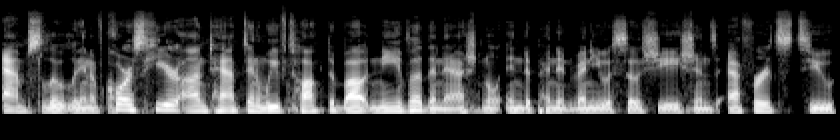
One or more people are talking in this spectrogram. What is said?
Absolutely. And of course, here on Tapped In, we've talked about NIVA, the National Independent Venue Association's efforts to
